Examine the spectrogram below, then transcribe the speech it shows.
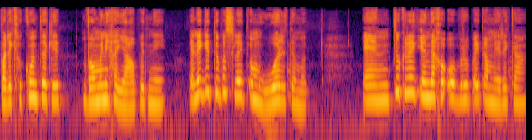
wat ek gekontak het, wou my nie gehelp het nie en ek het toe besluit om hoor te maak. En toe kry ek eendag 'n oproep uit Amerika.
